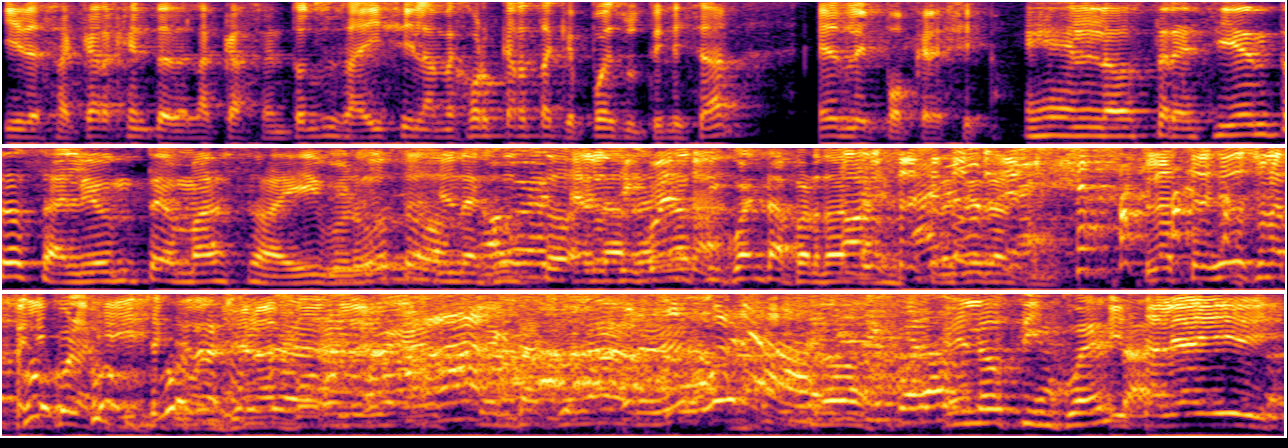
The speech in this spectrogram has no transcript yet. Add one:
y de sacar gente de la casa. Entonces ahí sí la mejor carta que puedes utilizar es la hipocresía. En los 300 salió un temazo ahí, bruto, donde justo En en, los lo- en 50. los 50, perdón. No, los 300. Los 300 es una película que hice con Gerard Butler. Espectacular, ¿eh? No, en los 50. Y sale ahí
